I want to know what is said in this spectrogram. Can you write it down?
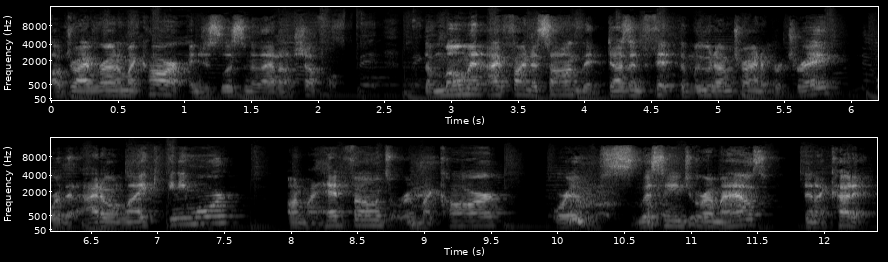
I'll drive around in my car and just listen to that on shuffle. The moment I find a song that doesn't fit the mood I'm trying to portray, or that I don't like anymore, on my headphones or in my car or listening to around my house, then I cut it.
